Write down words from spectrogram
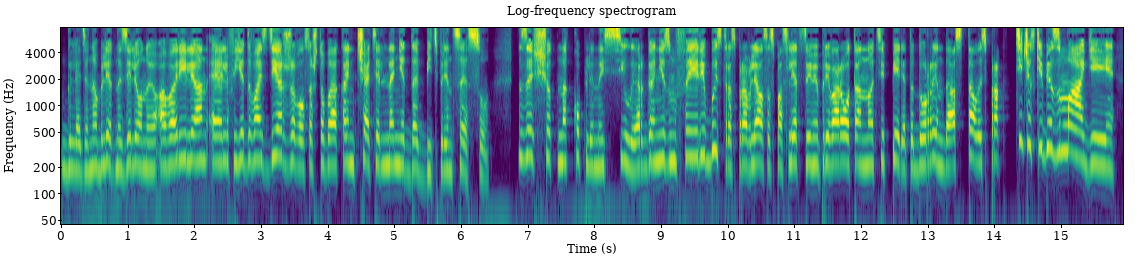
Глядя на бледно-зеленую аварилиан, эльф едва сдерживался, чтобы окончательно не добить принцессу. За счет накопленной силы организм Фейри быстро справлялся с последствиями приворота, но теперь эта дурында осталась практически без магии —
